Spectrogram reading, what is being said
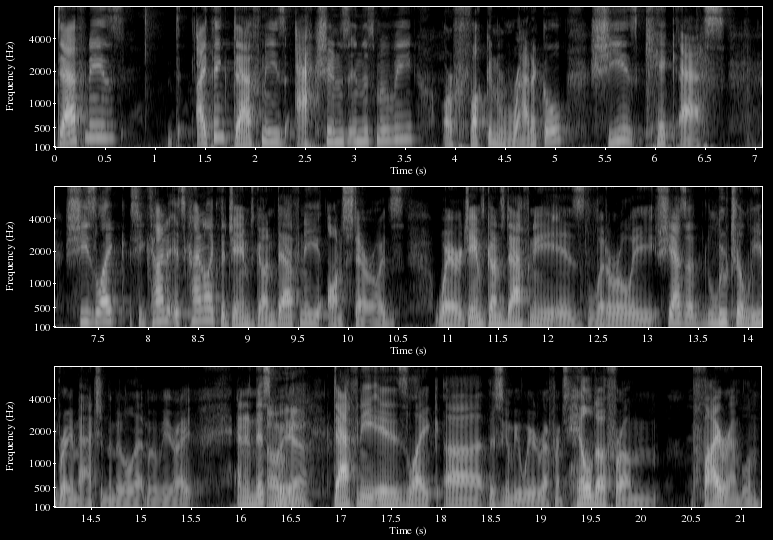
Daphne's I think Daphne's actions in this movie are fucking radical. She is kick ass. She's like she kind of it's kind of like the James Gunn Daphne on steroids, where James Gunn's Daphne is literally she has a lucha libre match in the middle of that movie, right? And in this movie, yeah. Daphne is like uh this is going to be a weird reference, Hilda from Fire Emblem,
